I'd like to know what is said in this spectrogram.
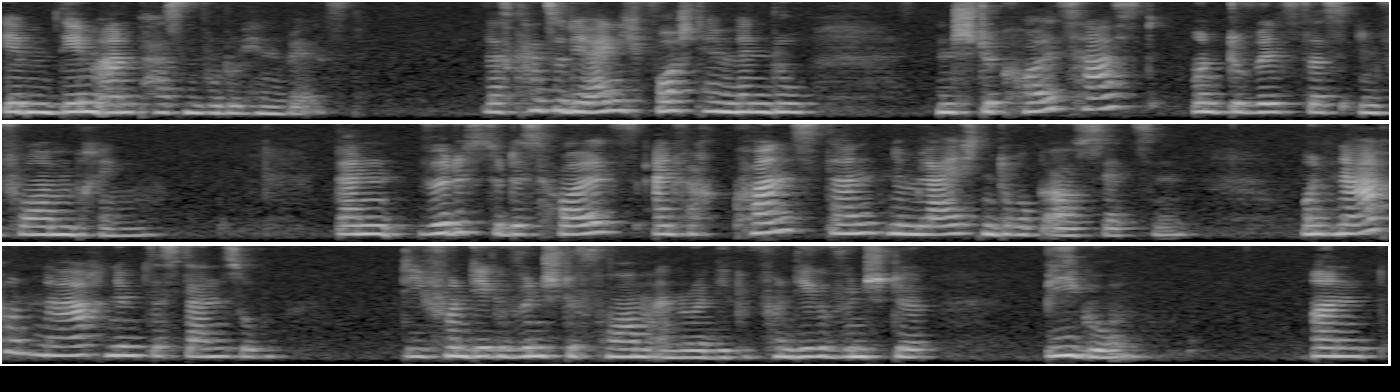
eben dem anpassen, wo du hin willst. Das kannst du dir eigentlich vorstellen, wenn du ein Stück Holz hast und du willst das in Form bringen dann würdest du das Holz einfach konstant einem leichten Druck aussetzen. Und nach und nach nimmt es dann so die von dir gewünschte Form an oder die von dir gewünschte Biegung. Und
